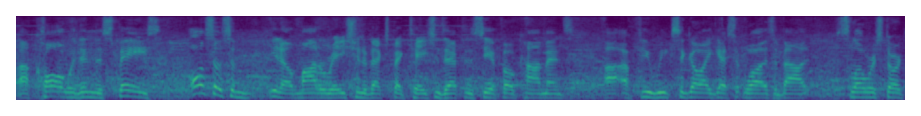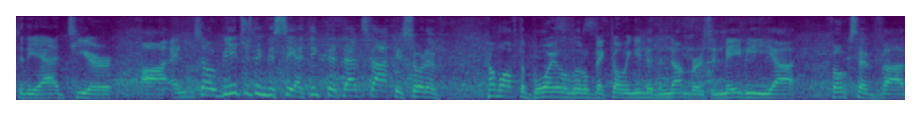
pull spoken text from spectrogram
uh, call within the space. Also, some, you know, moderation of expectations after the CFO comments uh, a few weeks ago, I guess it was, about slower start to the ad tier. Uh, and so it'd be interesting to see. I think that that stock has sort of come off the boil a little bit going into the numbers, and maybe uh, folks have, uh,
